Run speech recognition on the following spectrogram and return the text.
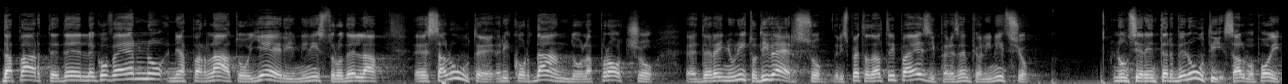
da parte del governo, ne ha parlato ieri il Ministro della eh, Salute ricordando l'approccio eh, del Regno Unito diverso rispetto ad altri paesi, per esempio all'inizio non si era intervenuti, salvo poi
